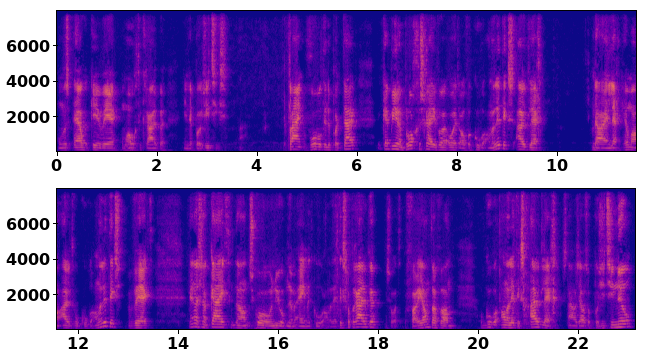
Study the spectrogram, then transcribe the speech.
om dus elke keer weer omhoog te kruipen in de posities. Nou, een klein voorbeeld in de praktijk. Ik heb hier een blog geschreven ooit over Google Analytics uitleg. Daarin leg ik helemaal uit hoe Google Analytics werkt. En als je dan kijkt, dan scoren we nu op nummer 1 met Google Analytics gebruiken. Een soort variant daarvan. Op Google Analytics uitleg staan we zelfs op positie 0.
